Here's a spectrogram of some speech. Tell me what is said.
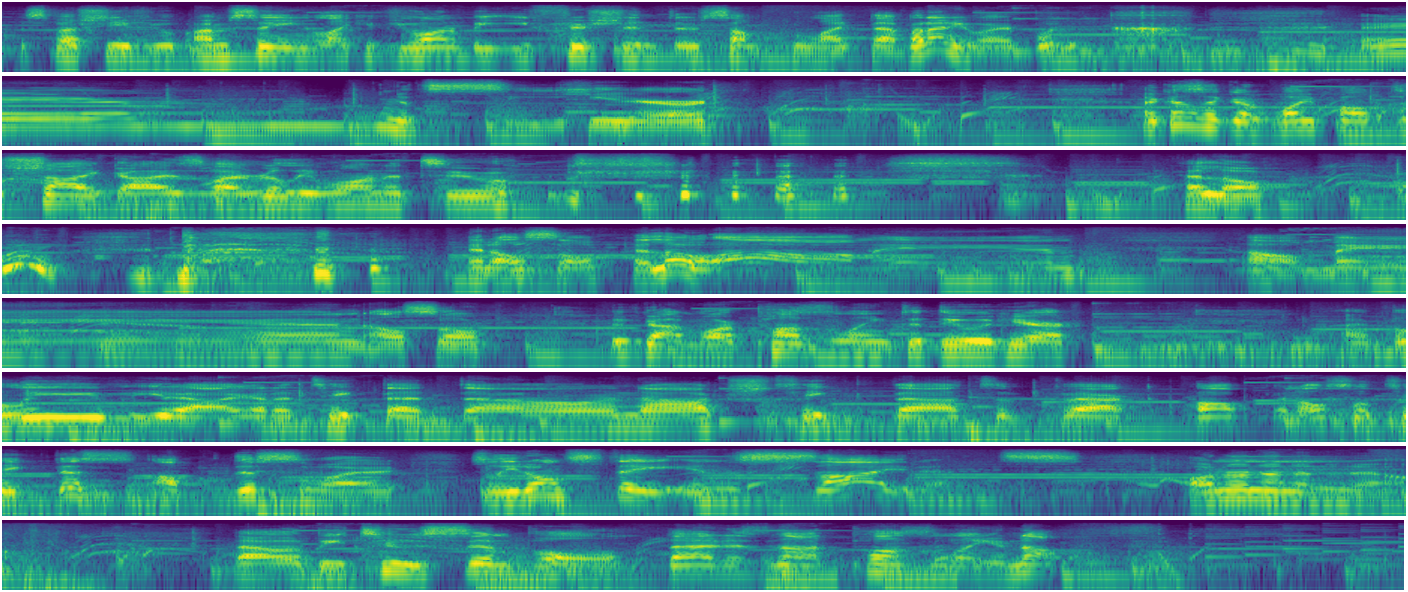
Especially if you... I'm saying, like, if you want to be efficient or something like that. But anyway, um, let's see here. I guess I could wipe out the Shy Guys if I really wanted to. hello. and also, hello! Oh, man! Oh, man! Also, We've got more puzzling to do here. I believe, yeah, I gotta take that down a notch, take that back up, and also take this up this way, so you don't stay inside it. Oh, no, no, no, no, no. That would be too simple. That is not puzzling enough.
